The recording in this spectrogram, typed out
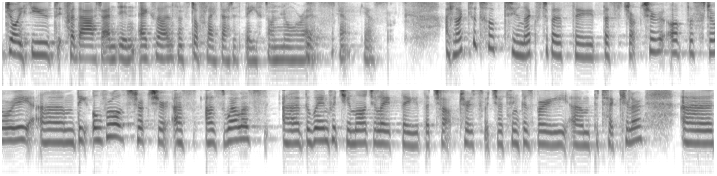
Joyce used for that and in Exiles and stuff like that is based on Nora. Yes. Yeah. Yes. I'd like to talk to you next about the, the structure of the story, um, the overall structure, as as well as uh, the way in which you modulate the the chapters, which I think is very um, particular. Uh,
